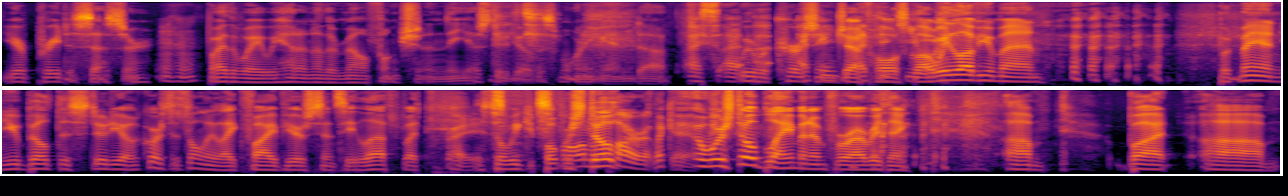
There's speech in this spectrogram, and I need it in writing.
your predecessor. Mhm. By the way, we had another malfunction in the uh, studio this morning, and uh, I I- we were cursing think- Geoff I think you Holsclaw. We love you, man. but man, you built this studio. Of course, it's only like five years since he left, but Right, So we. It's but we're still. We're still blaming him for everything. um, but um,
